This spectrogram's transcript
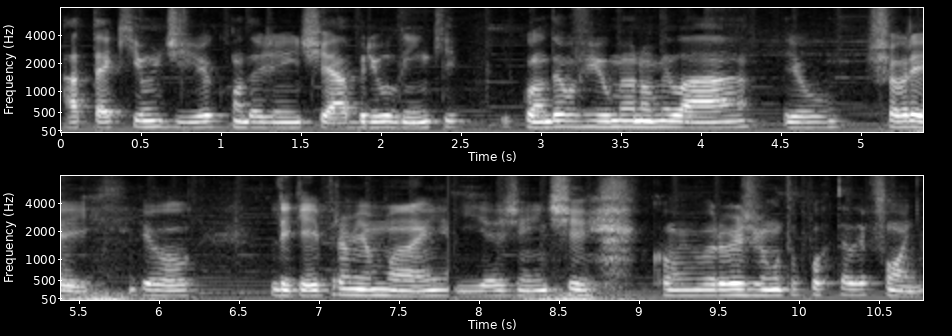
Até que um dia, quando a gente abriu o link e quando eu vi o meu nome lá, eu chorei. Eu liguei para minha mãe e a gente comemorou junto por telefone.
